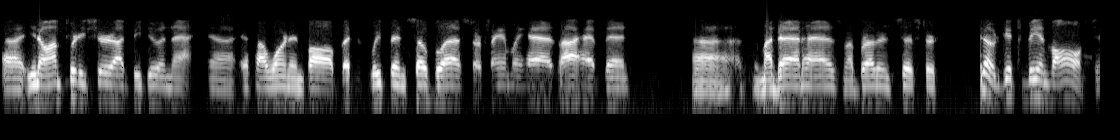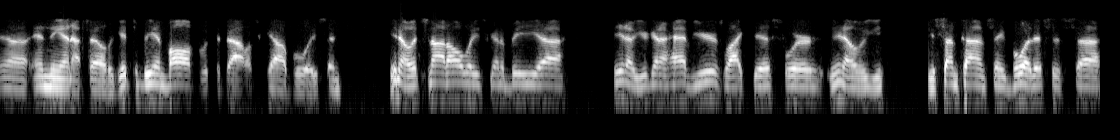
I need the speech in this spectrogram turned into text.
uh, you know, I'm pretty sure I'd be doing that uh, if I weren't involved. But we've been so blessed. Our family has. I have been. Uh, my dad has. My brother and sister you know, to get to be involved uh, in the NFL, to get to be involved with the Dallas Cowboys. And, you know, it's not always going to be, uh, you know, you're going to have years like this where, you know, you, you sometimes think, boy, this is uh,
